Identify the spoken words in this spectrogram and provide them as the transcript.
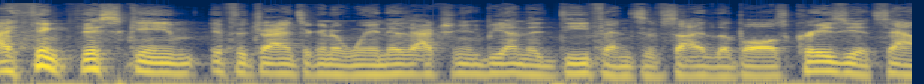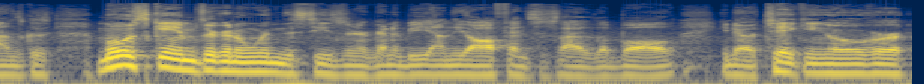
I think this game, if the Giants are going to win, is actually going to be on the defensive side of the ball. As crazy it sounds, because most games they're going to win this season are going to be on the offensive side of the ball. You know, taking over,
